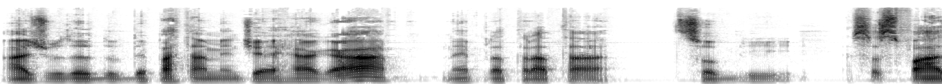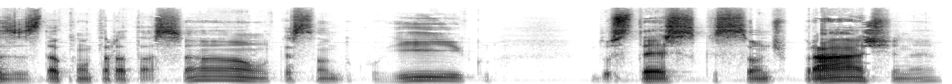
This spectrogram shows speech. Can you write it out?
a ajuda do departamento de RH, né, para tratar sobre essas fases da contratação, questão do currículo, dos testes que são de praxe, né?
